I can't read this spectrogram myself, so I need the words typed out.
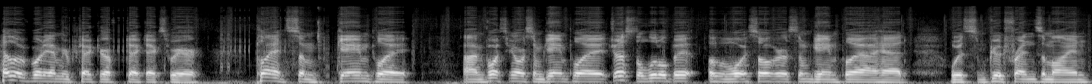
Hello everybody, I'm your protector of Protect X. We're playing some gameplay. I'm voicing over some gameplay, just a little bit of a voiceover of some gameplay I had with some good friends of mine.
